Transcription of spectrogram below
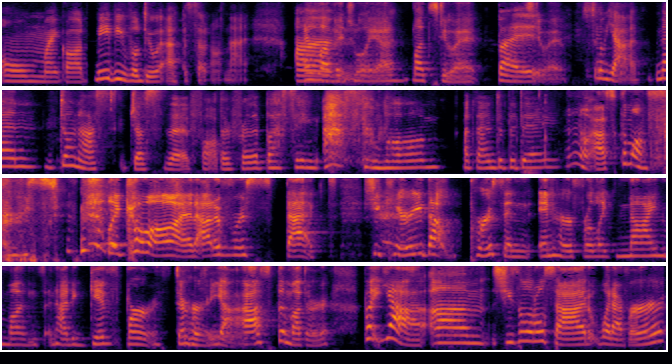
oh my god, maybe we'll do an episode on that. I love it, Um, Julia. Let's do it. But Let's do it. So yeah, men don't ask just the father for the blessing. Ask the mom at the end of the day. I don't know. Ask them on first. like, come on, out of respect. She carried that person in her for like nine months and had to give birth to her. Yeah, ask the mother. But yeah, um, she's a little sad, whatever.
